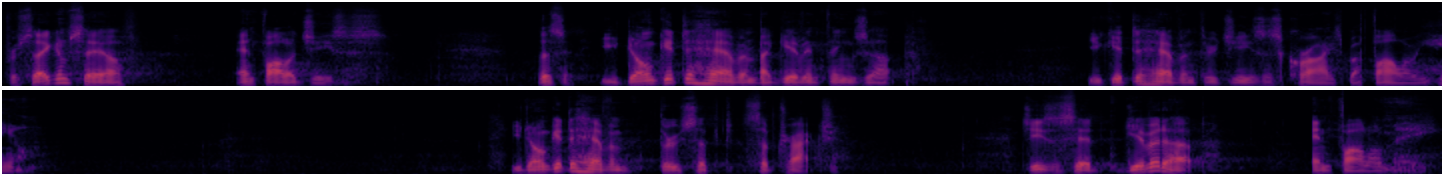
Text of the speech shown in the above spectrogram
forsake himself and follow Jesus. Listen, you don't get to heaven by giving things up. You get to heaven through Jesus Christ by following Him. You don't get to heaven through sub- subtraction. Jesus said, Give it up and follow me.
